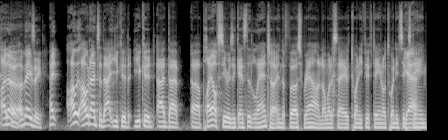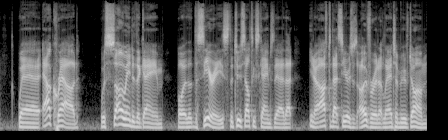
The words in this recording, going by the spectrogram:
I know, amazing. And I I would add to that. You could you could add that uh, playoff series against Atlanta in the first round. I want to say 2015 or 2016, where our crowd was so into the game or the, the series, the two Celtics games there that you know after that series was over and Atlanta moved on,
